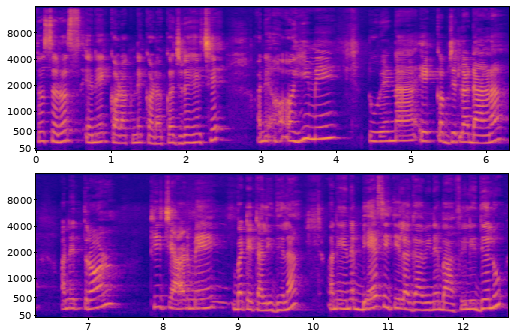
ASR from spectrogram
તો સરસ એને કડક ને કડક જ રહે છે. અને અહીં મેં તુવેરના એક કપ જેટલા દાણા અને ત્રણથી ચાર મેં બટેટા લીધેલા. અને એને બે સીટી લગાવીને બાફી લીધેલું.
